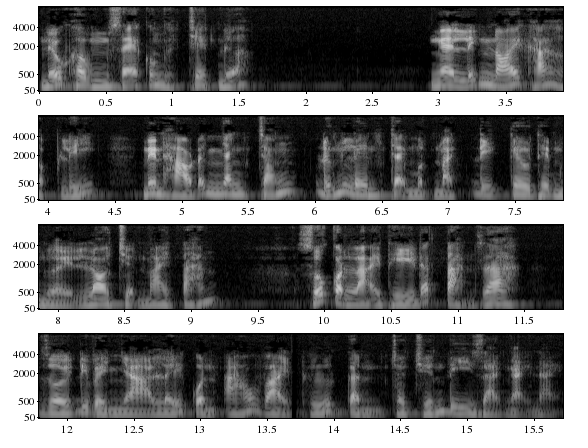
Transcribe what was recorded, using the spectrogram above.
nếu không sẽ có người chết nữa. Nghe Lĩnh nói khá hợp lý, nên Hào đã nhanh chóng đứng lên chạy một mạch đi kêu thêm người lo chuyện mai táng. Số còn lại thì đã tản ra rồi đi về nhà lấy quần áo vài thứ cần cho chuyến đi dài ngày này.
